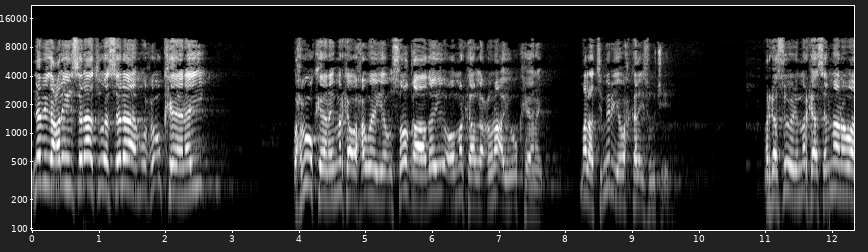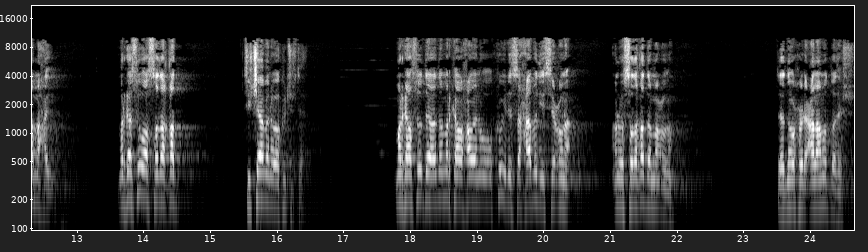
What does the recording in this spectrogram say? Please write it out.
Nabiga calayhi salaatu wasalaam wuxuu u keenay waxbuu u keenay marka waxa weeye uu soo qaaday oo markaa la cuno ayuu u keenay. Mala timir iyo wax kale isugu jireen markaasuu yidhi markaa salmaano waa maxay? Markaasuu waa sadaqad. Tijaabana waa ku jirtaa markaasuu dabeedna markaa waxa weye uu ku yidhi saxaabadiisii cuna anuu sadaqadda ma cuno. Dabeedna wuxuu yidhi calaamad baad hesha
